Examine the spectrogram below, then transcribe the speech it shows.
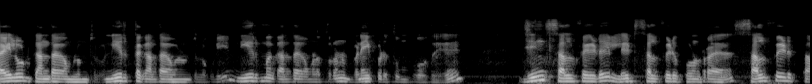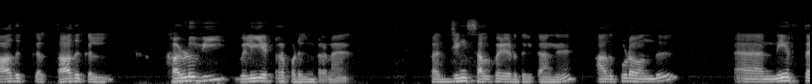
டைலூட் கந்தக அமிலம் சொல்லுவோம் நீர்த்த கந்தக அமிலம் சொல்லக்கூடிய நீர்ம கந்தக அமிலத்துடன் வினைப்படுத்தும் போது ஜிங்க் சல்ஃபைடு லெட் சல்ஃபைடு போன்ற சல்ஃபைடு தாதுக்கள் தாதுக்கள் கழுவி வெளியேற்றப்படுகின்றன. இப்போ ஜிங்க் சல்ஃபைடு எடுத்துக்கிட்டாங்க. அது கூட வந்து நீர்த்த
